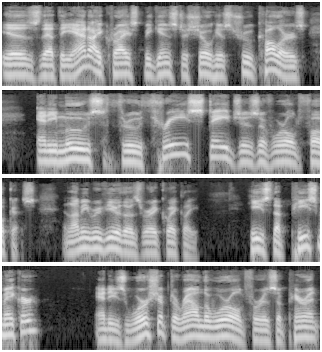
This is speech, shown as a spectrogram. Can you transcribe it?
is that the Antichrist begins to show his true colors and he moves through three stages of world focus. And let me review those very quickly. He's the peacemaker, and he's worshiped around the world for his apparent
